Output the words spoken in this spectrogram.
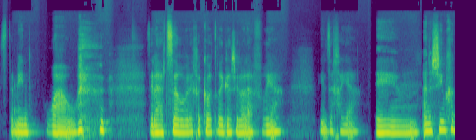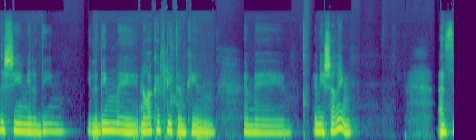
זה תמיד וואו. זה לעצור ולחכות רגע שלא להפריע, אם זה חיה. אה, אנשים חדשים, ילדים, ילדים אה, נורא כיף לי איתם, כי הם, הם, הם ישרים. אז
